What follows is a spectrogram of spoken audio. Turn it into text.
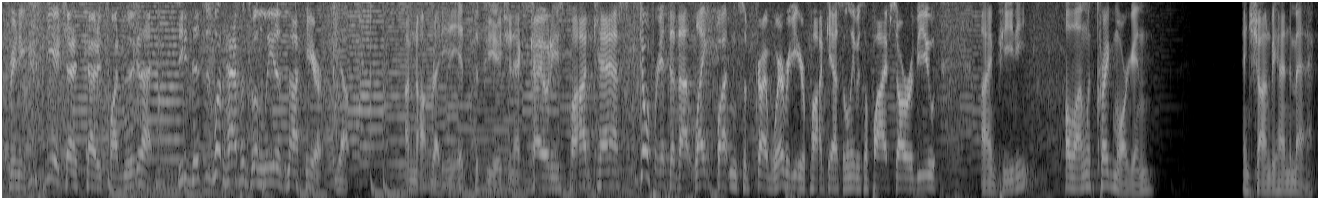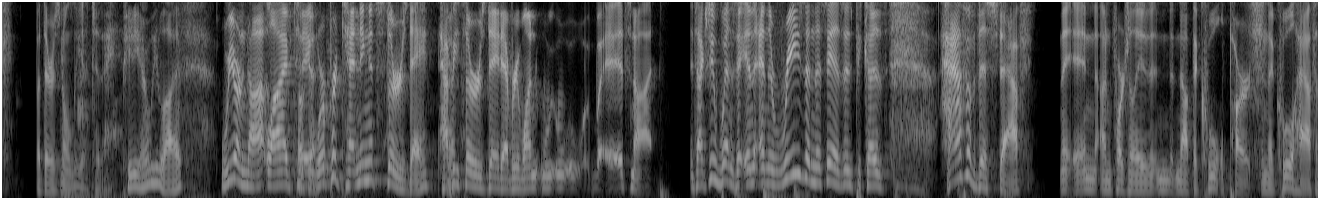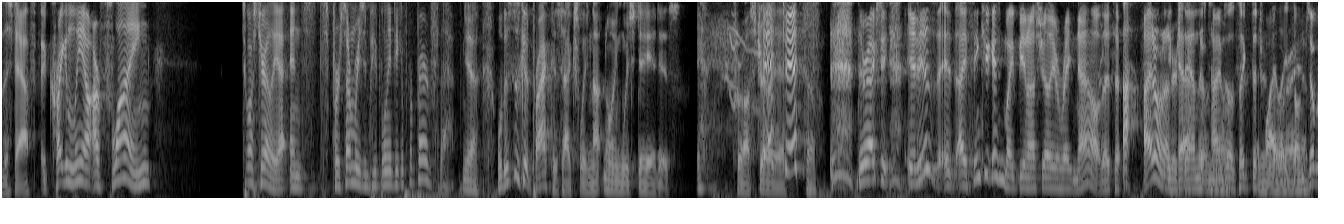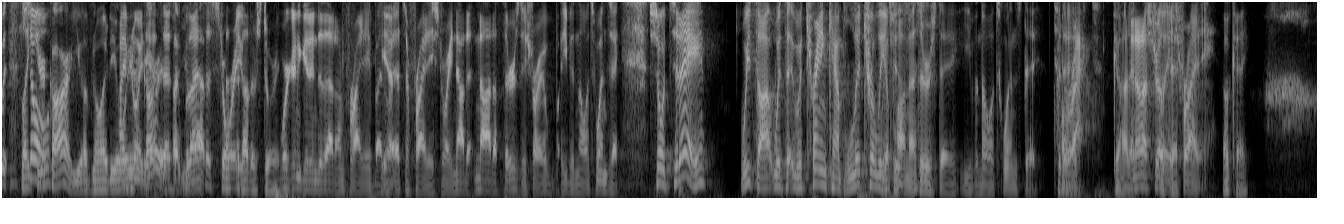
the Phoenix PHNX Coyotes podcast. Look at that. See, this is what happens when Leah's not here. Yep. I'm not ready. It's the PHNX Coyotes podcast. Don't forget to that like button, subscribe wherever you get your podcast, and leave us a five star review. I'm Petey, along with Craig Morgan and Sean behind the Mac. But there is no Leah today. Petey, are we live? We are not live today. Okay. We're pretending it's Thursday. Happy Thursday to everyone. It's not. It's actually Wednesday. And, and the reason this is, is because half of this staff, and unfortunately, not the cool part and the cool half of the staff, Craig and Leah are flying to Australia. And for some reason, people need to get prepared for that. Yeah. Well, this is good practice, actually, not knowing which day it is for Australia. It is. So They're actually. It is. It, I think you guys might be in Australia right now. That's. A, I don't understand Yeah, I this don't time zone. It's like the I don't know Twilight Zone. So, it's like so- your car. You have no idea where no your idea. car is. That's, how a, but that's a story. That's another story. We're going to get into that on Friday. By the Yeah. way, that's a Friday story, not a, not a Thursday story, even though it's Wednesday. So today we thought with with training camp literally Which upon us. Thursday, even though it's Wednesday. Today. Correct. Got it. And in Australia, okay. it's Friday. Okay.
